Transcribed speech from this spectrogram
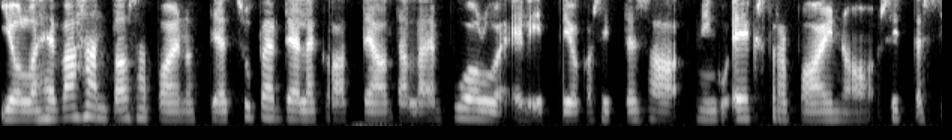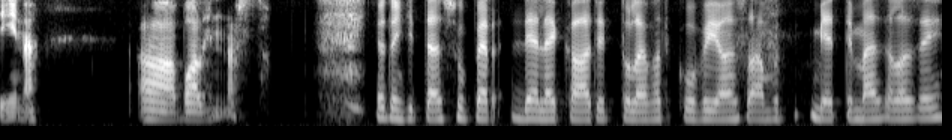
jolla he vähän tasapainotti, että superdelegaatteja on tällainen puolueeliitti, joka sitten saa niin kuin ekstra painoa sitten siinä uh, valinnassa jotenkin tämä superdelegaatit tulevat kuvioon, saa mut miettimään sellaisia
